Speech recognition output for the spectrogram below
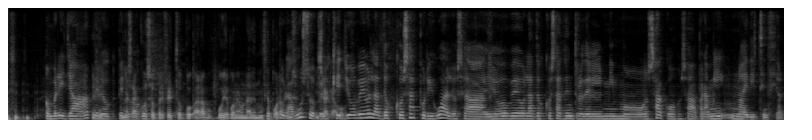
Hombre, ya, pero, pero no es acoso, perfecto. Ahora voy a poner una denuncia por, por abuso, se pero es que yo veo las dos cosas por igual, o sea, yo veo las dos cosas dentro del mismo saco, o sea, para mí no hay distinción.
